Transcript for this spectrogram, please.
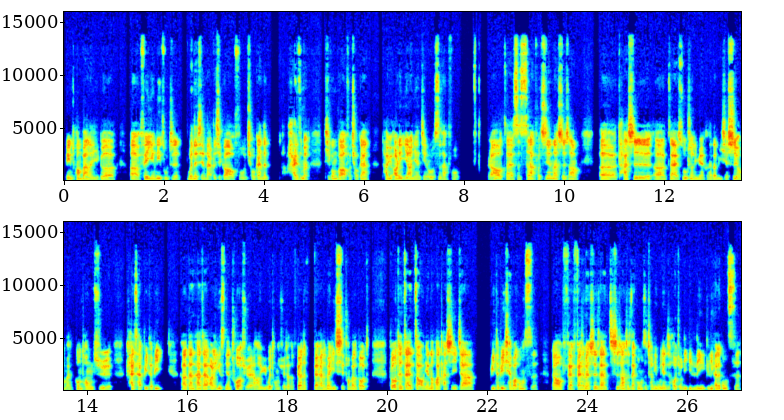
并创办了一个呃非盈利组织，为那些买不起高尔夫球杆的。孩子们提供高尔夫球杆。他于二零一二年进入斯坦福，然后在斯斯坦福期间呢，事实上，呃，他是呃在宿舍里面和他的一些室友们共同去开采比特币啊。但他在二零一四年辍学，然后与一位同学叫做 Feld Feldman 一起创办了 Bolt。Bolt 在早年的话，它是一家比特币钱包公司。然后 Feldman 是在事实上是在公司成立五年之后就离离离开了公司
